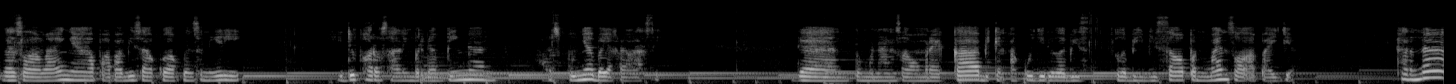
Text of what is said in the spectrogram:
Gak selamanya apa-apa bisa aku lakuin sendiri. Hidup harus saling berdampingan, harus punya banyak relasi. Dan temenan sama mereka bikin aku jadi lebih lebih bisa open mind soal apa aja. Karena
